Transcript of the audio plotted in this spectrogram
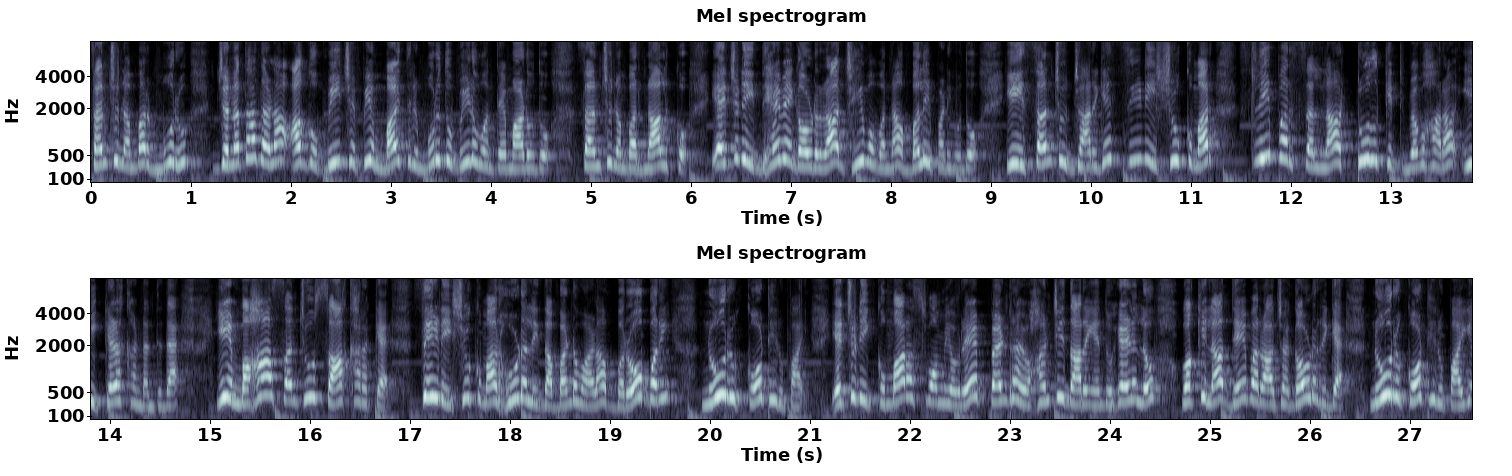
ಸಂಚು ನಂಬರ್ ಮೂರು, ಜನತಾದಳ ಹಾಗೂ ಬಿಜೆಪಿ ಮೈತ್ರಿ ಮುರಿದು ಬೀಳುವಂತೆ ಮಾಡುವುದು. ಸಂಚು ನಂಬರ್ ನಾಲ್ಕು, ಎಚ್ ಡಿ ದೇವೇಗೌಡರ ಜೀವವನ್ನ ಬಲಿ ಪಡೆಯುವುದು. ಈ ಸಂಚು ಜಾರಿಗೆ ಸಿ ಡಿ ಶಿವಕುಮಾರ್ ಸ್ಲೀಪರ್ ಸೆಲ್ನ ಟೂಲ್ ಕಿಟ್ ವ್ಯವಹಾರ ಈ ಕೆಳಕಂಡಂತಿದೆ. ಈ ಮಹಾ ಸಂಚು ಸಾಕಾರಕ್ಕೆ ಸಿ ಡಿ ಶಿವಕುಮಾರ್ ಹೂಡಲಿದ್ದ ಬಂಡವಾಳ ಬರೋಬ್ಬರಿ ನೂರು ಕೋಟಿ ರೂಪಾಯಿ. ಎಚ್ ಡಿ ಕುಮಾರಸ್ವಾಮಿ ಅವರೇ ಪೆನ್ ಡ್ರೈವ್ ಹಂಚಿದ್ದಾರೆ ಎಂದು ಹೇಳಲು ವಕೀಲ ದೇವರಾಜ ಗೌಡರಿಗೆ ನೂರು ಕೋಟಿ ರೂಪಾಯಿ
